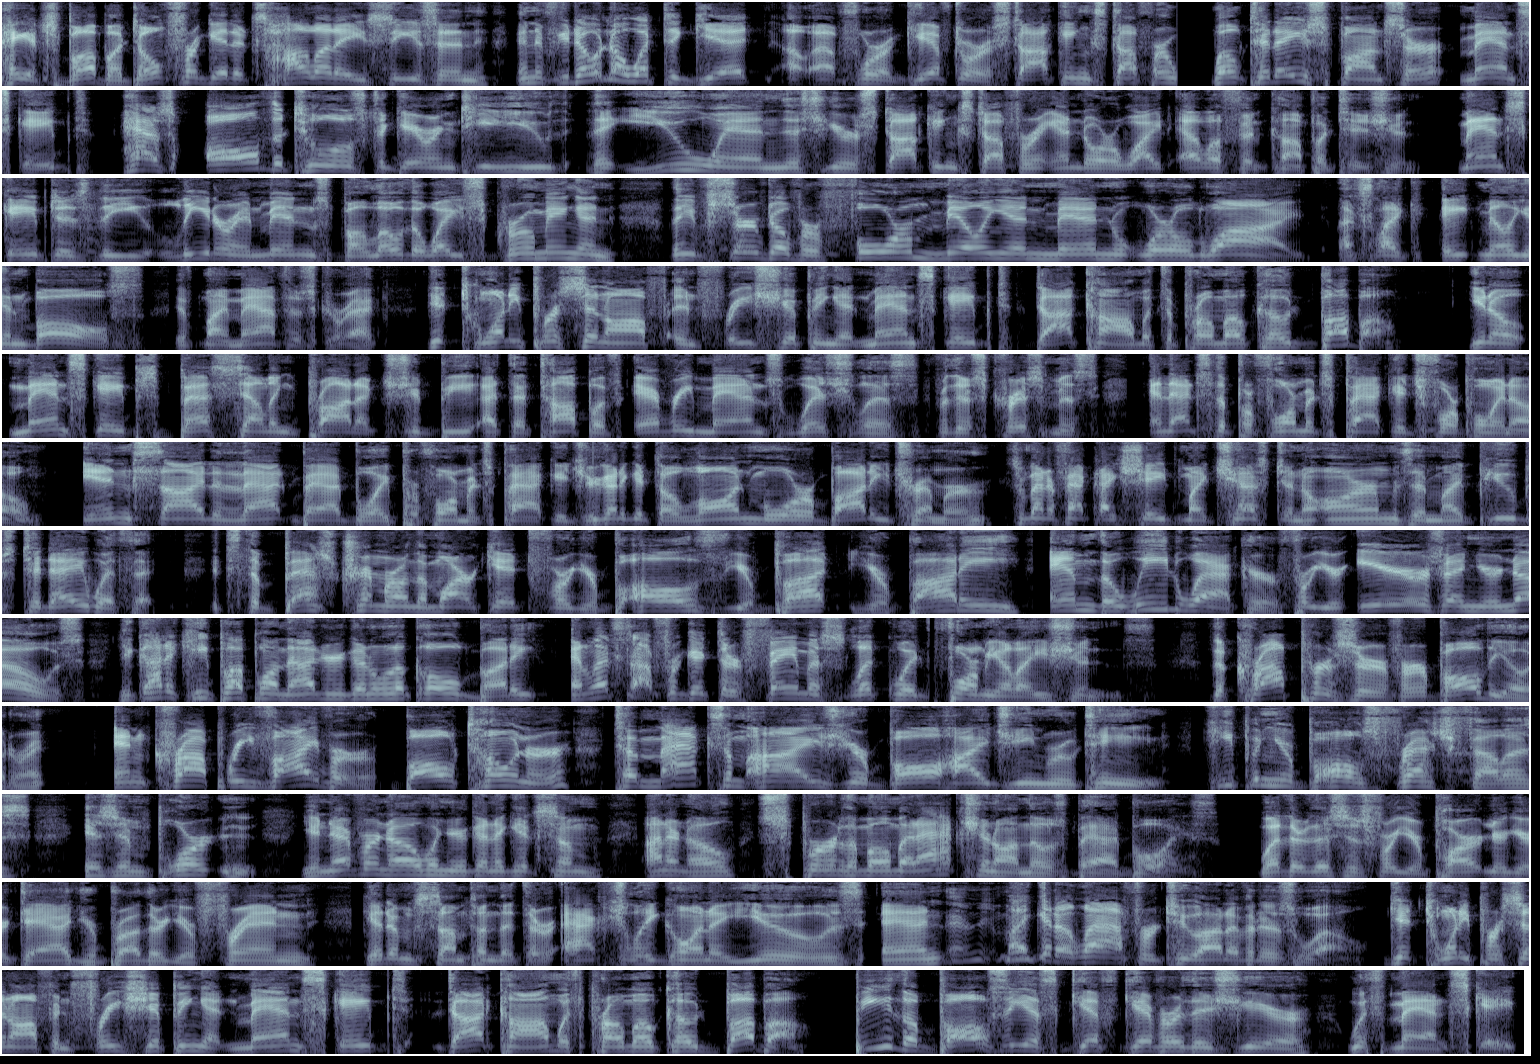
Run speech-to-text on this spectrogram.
Hey, it's Bubba. Don't forget it's holiday season. And if you don't know what to get uh, for a gift or a stocking stuffer, well, today's sponsor, Manscaped, has all the tools to guarantee you that you win this year's stocking stuffer and or white elephant competition. Manscaped is the leader in men's below the waist grooming and they've served over 4 million men worldwide. That's like 8 million balls if my math is correct. Get 20% off and free shipping at manscaped.com with the promo code BUBBA. You know, Manscaped's best selling product should be at the top of every man's wish list for this Christmas, and that's the Performance Package 4.0. Inside of that bad boy performance package, you're going to get the lawnmower body trimmer. As a matter of fact, I shaved my chest and arms and my pubes today with it. It's the best trimmer on the market for your balls, your butt, your body, and the weed whacker for your ears and your nose. You got to keep up on that or you're going to look old, buddy. And let's not forget their famous liquid formulations the Crop Preserver ball deodorant and Crop Reviver ball toner to maximize your ball hygiene routine. Keeping your balls fresh, fellas, is important. You never know when you're going to get some, I don't know, spur of the moment action on those bad boys. Whether this is for your partner, your dad, your brother, your friend, get them something that they're actually going to use and might get a laugh or two out of it as well. Get 20% off and free shipping at manscaped.com with promo code BUBBA. Be the ballsiest gift giver this year with Manscaped.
